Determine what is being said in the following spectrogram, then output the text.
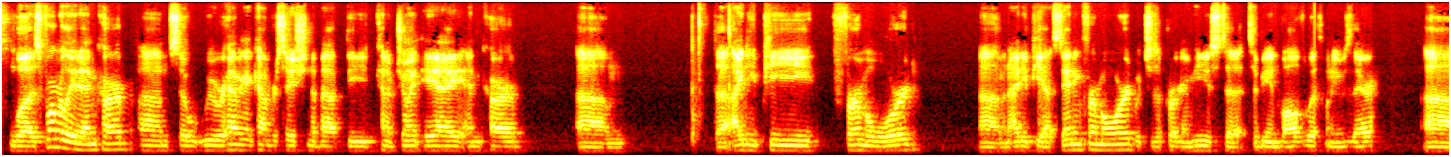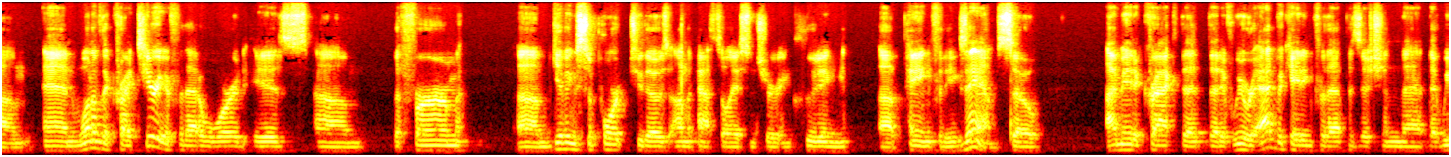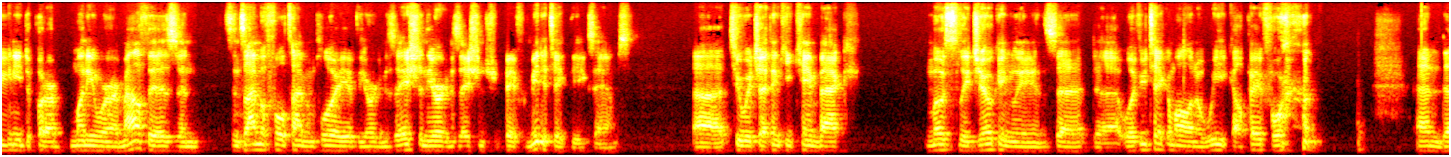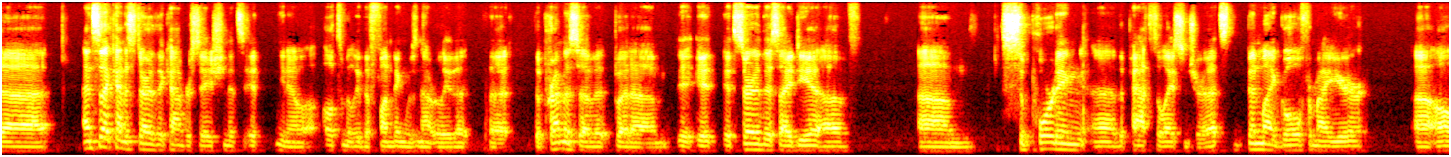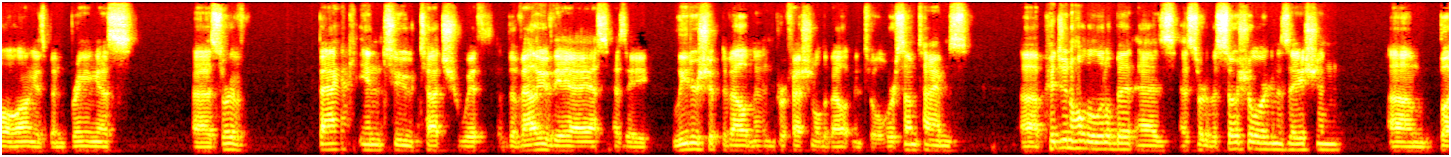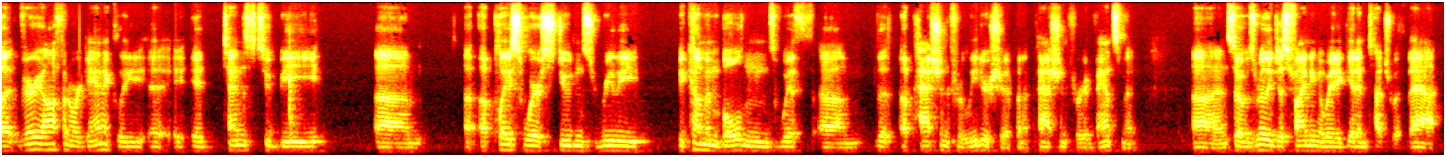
was formerly at NCARB. Um, so we were having a conversation about the kind of joint AIA NCARB, um, the IDP Firm Award, um, an IDP Outstanding Firm Award, which is a program he used to, to be involved with when he was there. Um, and one of the criteria for that award is um, the firm um, giving support to those on the path to licensure, including uh, paying for the exams. So I made a crack that that if we were advocating for that position, that that we need to put our money where our mouth is, and since I'm a full time employee of the organization, the organization should pay for me to take the exams. Uh, to which I think he came back mostly jokingly and said, uh, "Well, if you take them all in a week, I'll pay for them." and uh, and so that kind of started the conversation. It's it you know ultimately the funding was not really the the, the premise of it, but um, it, it started this idea of um, supporting uh, the path to licensure. That's been my goal for my year uh, all along. Has been bringing us uh, sort of back into touch with the value of the AIAS as a leadership development and professional development tool. We're sometimes uh, pigeonholed a little bit as as sort of a social organization um, but very often, organically, it, it tends to be um, a, a, place where students really become emboldened with um, the, a passion for leadership and a passion for advancement. Uh, and so it was really just finding a way to get in touch with that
